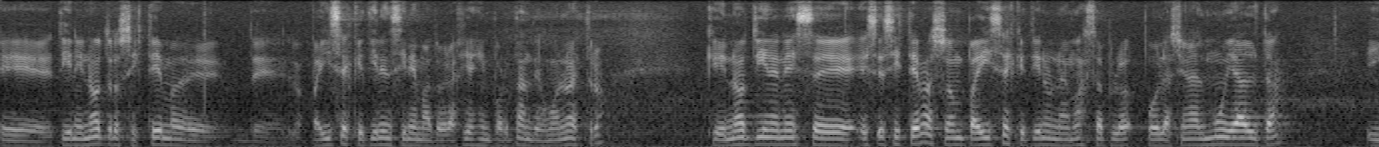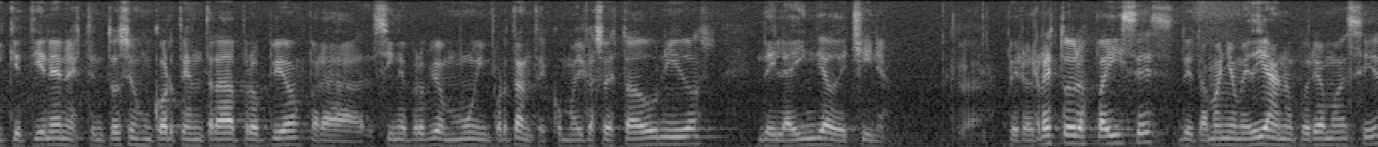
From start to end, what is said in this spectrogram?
eh, tienen otro sistema de, de, los países que tienen cinematografías importantes como el nuestro, que no tienen ese, ese sistema son países que tienen una masa poblacional muy alta y que tienen este, entonces un corte de entrada propio para cine propio muy importante, como el caso de Estados Unidos, de la India o de China. Pero el resto de los países de tamaño mediano, podríamos decir,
